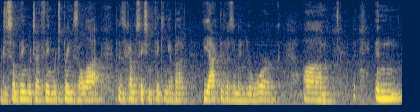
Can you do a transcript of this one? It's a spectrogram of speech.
which is something which I think which brings a lot to the conversation, thinking about the activism in your work. Um, and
